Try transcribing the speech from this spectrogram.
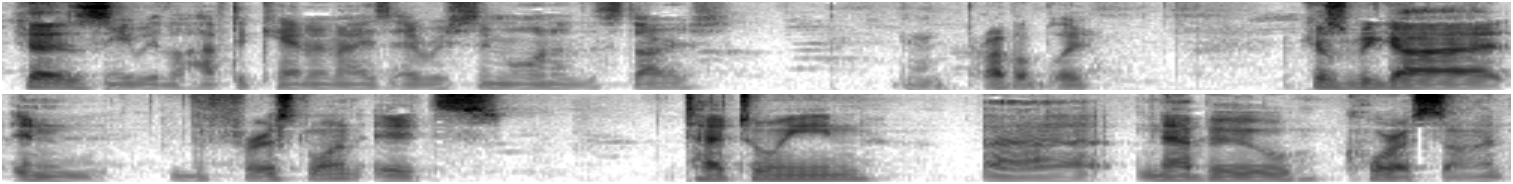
Because Maybe they'll have to canonize every single one of the stars. Probably. Because we got in the first one, it's Tatooine, uh, Naboo, Coruscant.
